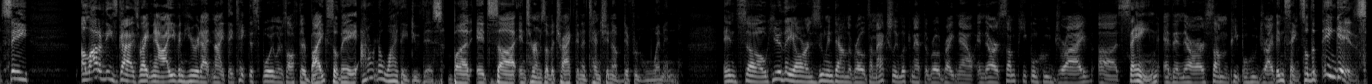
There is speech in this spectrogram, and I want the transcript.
See, a lot of these guys right now, I even hear it at night. They take the spoilers off their bikes, so they, I don't know why they do this, but it's, uh, in terms of attracting attention of different women. And so here they are zooming down the roads. I'm actually looking at the road right now, and there are some people who drive, uh, sane, and then there are some people who drive insane. So the thing is,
